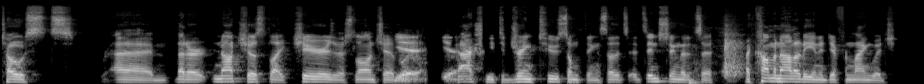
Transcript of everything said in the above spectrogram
toasts um, that are not just like cheers or sláinte, yeah, but yeah. actually to drink to something. So it's it's interesting that it's a, a commonality in a different language.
